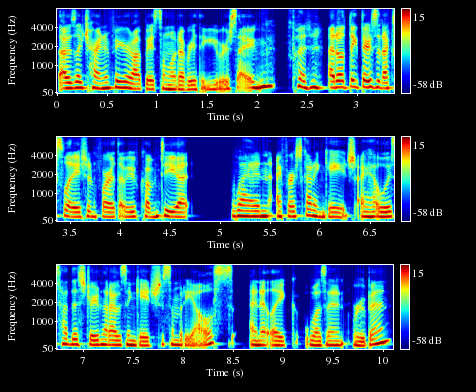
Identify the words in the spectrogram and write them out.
I was like trying to figure it out based on what everything you were saying, but I don't think there's an explanation for it that we've come to yet when I first got engaged, I always had this dream that I was engaged to somebody else and it like wasn't Ruben.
